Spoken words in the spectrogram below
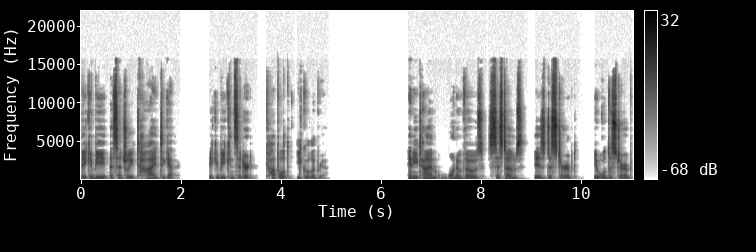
they can be essentially tied together. They can be considered coupled equilibria. Anytime one of those systems is disturbed, it will disturb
